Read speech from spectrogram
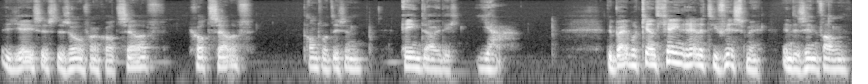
Jezus de Zoon van God zelf, God zelf? Het antwoord is een eenduidig ja. De Bijbel kent geen relativisme in de zin van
